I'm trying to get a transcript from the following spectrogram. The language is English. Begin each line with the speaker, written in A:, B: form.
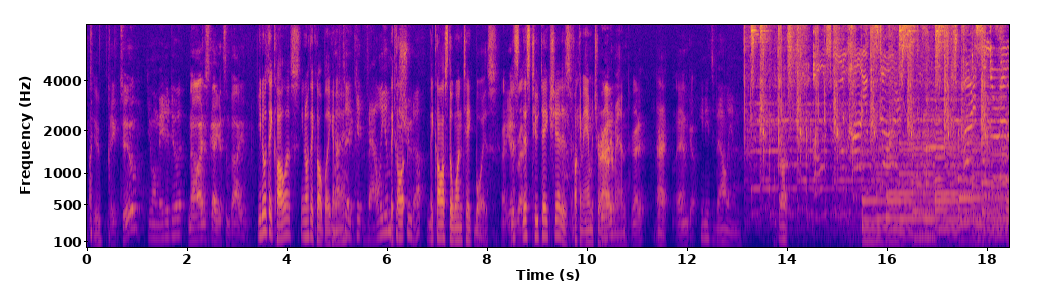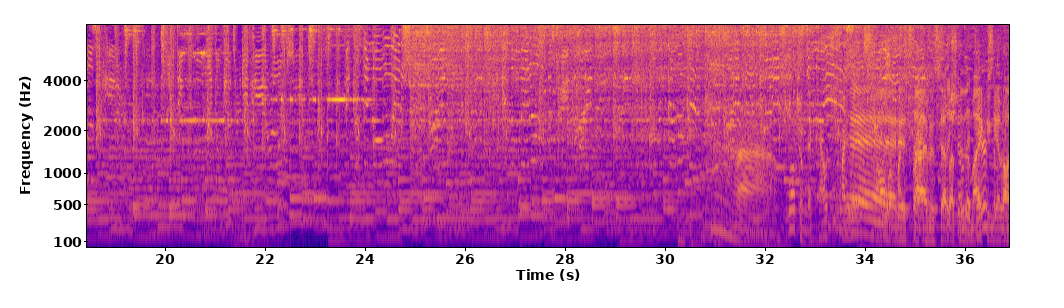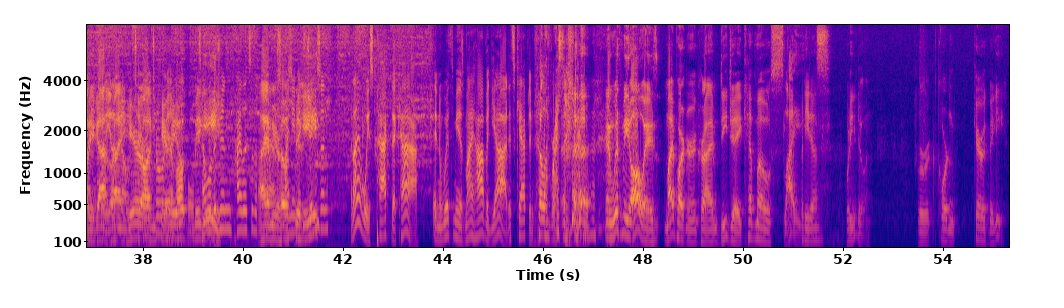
A: Take two.
B: Take two.
C: Do you want me to do it?
B: No, I just gotta get some volume.
D: You know what they call us? You know what they call Blake
C: You
D: and
C: have
D: I?
C: to get Valium
D: They
C: to
D: call
C: shoot up.
D: They call us the one take boys.
B: Right, you guys
D: this
B: ready?
D: this two take shit is fucking amateur
B: You ready?
D: hour, man.
B: You ready?
D: All right.
B: And go.
C: He needs Valium. Drugs.
E: Old school high in
D: Welcome to Couch Pilots.
B: And
D: my
B: it's time to step up to the mic and give it all you got right here on Karaoke Big
D: television pilots of the
B: I am your host,
D: My name
B: Big
D: is. Jason, and I always pack the car. And with me is my Harvard yard. It's Captain Philip Ressinger.
B: And with me always, my partner in crime, DJ Kevmo Slides.
D: What are you doing?
B: What are you doing? We're recording Karaoke Big E.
